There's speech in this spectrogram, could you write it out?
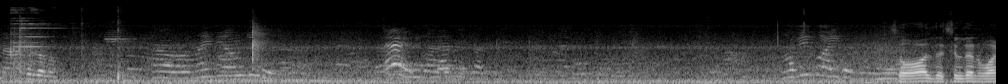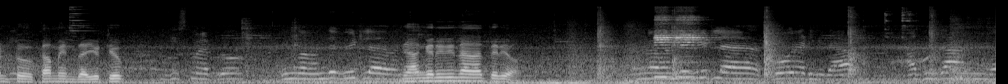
मैं So all the children want to come in the YouTube. This my bro இவங்க வந்து வீட்டில் நீ அங்கே நின்னா தான் தெரியும். இவங்க வந்து வீட்டில் போர் அடிக்குதா? அதுதான் இவங்க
